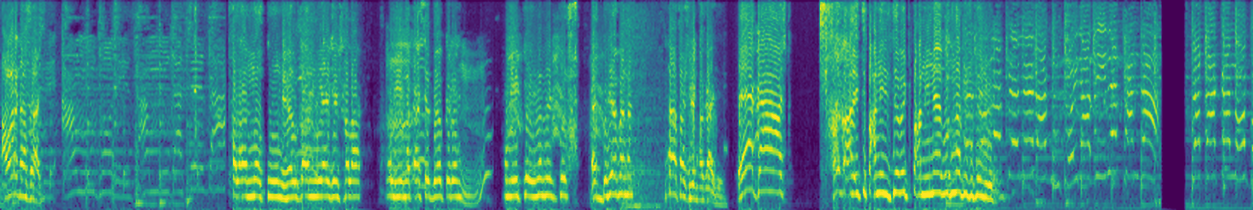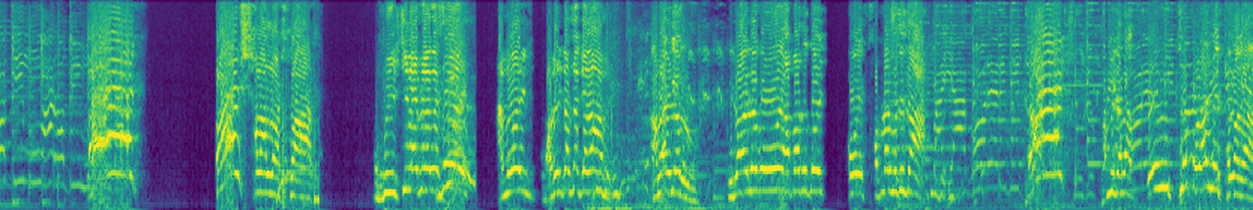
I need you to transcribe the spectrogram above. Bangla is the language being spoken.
আমার কাছে। আম শালা, নতুন হেলপার নিয়ে আসে শালা। খালি আমার কাছে আমি একটু মানে একটু না। তা পাশে মাকা আছে এ আকাশ পানি দিতে হবে পানি বল না কিছু শালা বৃষ্টি গেছে। আমি ওই ভাবির কাছে গেলাম। আমরা কি করব? এরা হইল গো ওই আপাতত ওই- ওই স্বপ্নের মধ্যে যা। আমি ঘরের এই ইচ্ছে করা নেই খেলা না।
